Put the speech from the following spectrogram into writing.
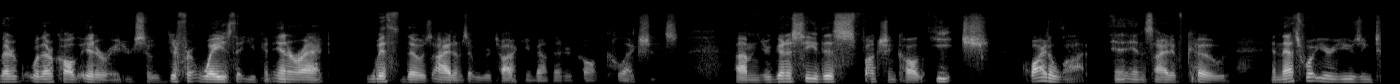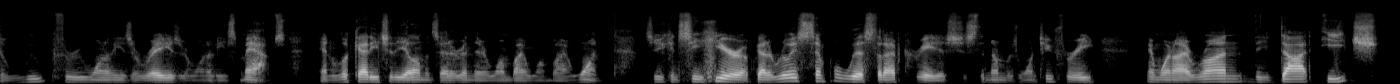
they're, well, they're called iterators. So different ways that you can interact with those items that we were talking about that are called collections. Um, you're going to see this function called each quite a lot in, inside of code. And that's what you're using to loop through one of these arrays or one of these maps and look at each of the elements that are in there one by one by one. So you can see here, I've got a really simple list that I've created. It's just the numbers one, two, three. And when I run the dot each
